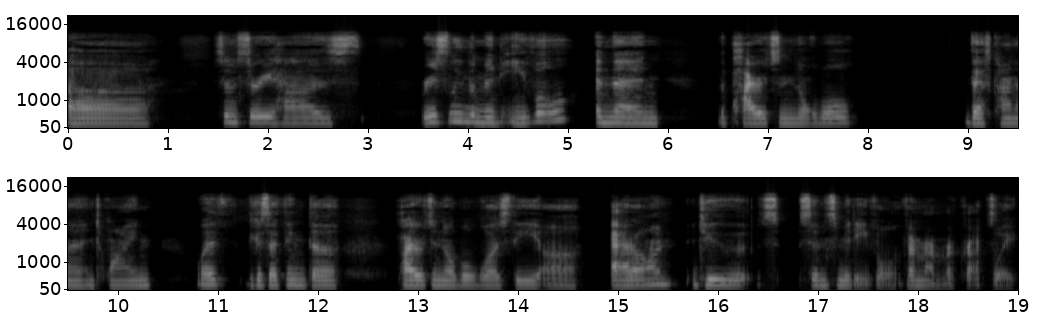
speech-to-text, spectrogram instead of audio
Uh Sims 3 has recently the medieval and then the Pirates and Noble that's kind of entwined with because I think the Pirates and Noble was the uh, add-on to Sims Medieval, if I remember correctly.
